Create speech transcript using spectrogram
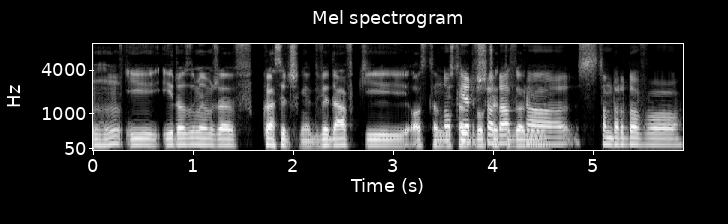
Mhm. I, I rozumiem, że w, klasycznie dwie dawki, odstęp no, gdzieś tam dwóch, trzech tygodni. dawka standardowo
